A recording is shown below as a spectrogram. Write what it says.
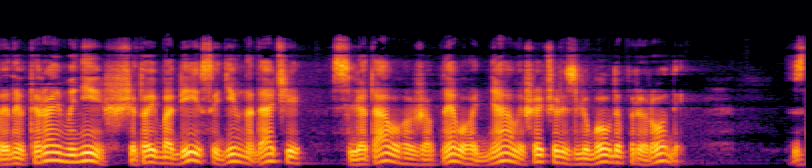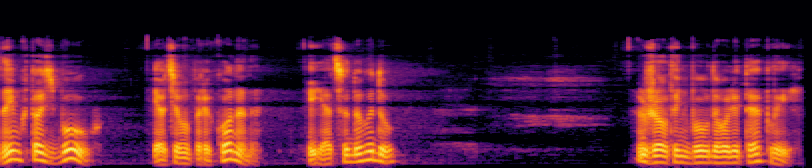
Але не втирай мені, що той бабій сидів на дачі сльотавого жовтневого дня лише через любов до природи. З ним хтось був, я в цьому переконана, і я це доведу. Жовтень був доволі теплий,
